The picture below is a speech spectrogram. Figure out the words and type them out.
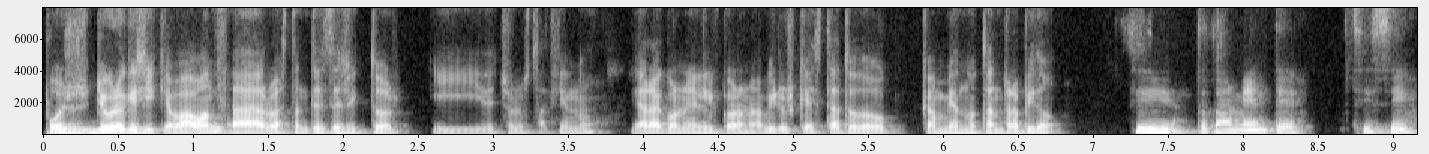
Pues yo creo que sí, que va a avanzar bastante este sector y de hecho lo está haciendo. Y ahora con el coronavirus que está todo cambiando tan rápido. Sí, totalmente. Sí, sí.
